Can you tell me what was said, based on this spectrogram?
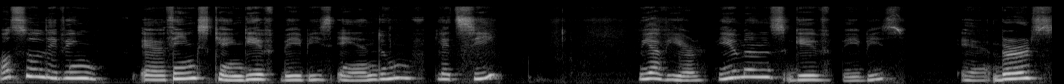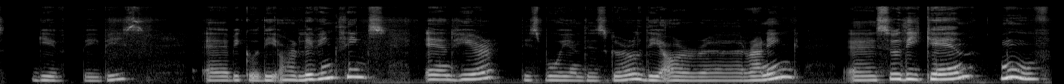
Also, living uh, things can give babies and move. Let's see. We have here humans give babies, uh, birds give babies uh, because they are living things. And here, this boy and this girl, they are uh, running uh, so they can move.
